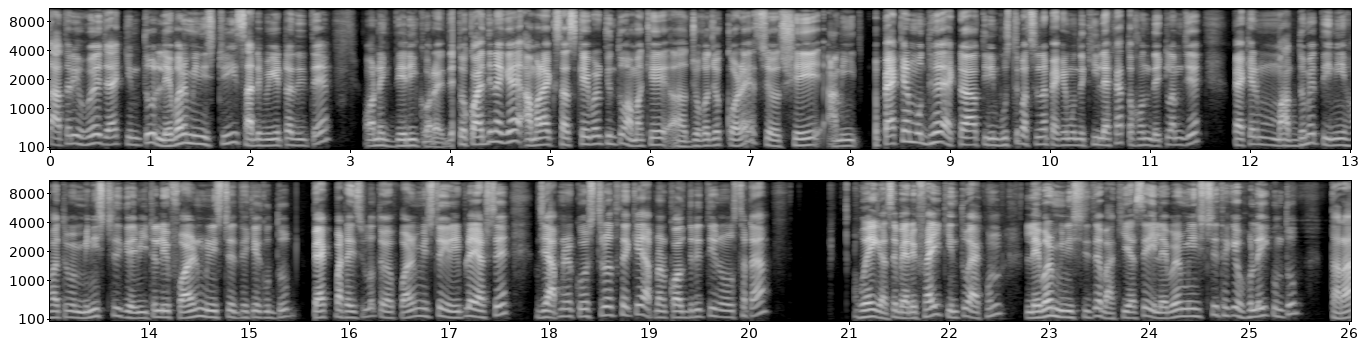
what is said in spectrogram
তাড়াতাড়ি হয়ে যায়, কিন্তু লেবার মিনিস্ট্রি সার্টিফিকেটটা দিতে অনেক দেরি করে। তো কয়েকদিন আগে আমার এক সাবস্ক্রাইবার কিন্তু আমাকে যোগাযোগ করে। সে আমি, প্যাকের মধ্যে একটা, তিনি বুঝতে পারছিলেন না প্যাকের মধ্যে কি লেখা। তখন দেখলাম যে প্যাকের মাধ্যমে তিনি হয়তোবা মিনিস্ট্রি থেকে ইটালির ফরেন মিনিস্ট্রি থেকে কিন্তু প্যাক পাঠাইছিল। তো ফরেন মিনিস্ট্রি রিপ্লাই আসছে যে আপনার কোস্তেরা থেকে আপনার কলদৃপ্তি অবস্থাটা হয়ে গেছে ভেরিফাই কিন্তু এখন লেবার মিনিস্ট্রিতে বাকি আছে। এই লেবার মিনিস্ট্রি থেকে হলেই কিন্তু তারা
